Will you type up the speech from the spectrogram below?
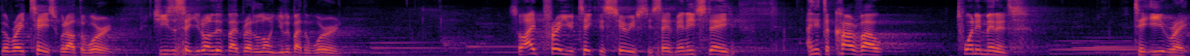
the right taste without the word. Jesus said, You don't live by bread alone, you live by the word. So I pray you take this seriously. Say, man, each day I need to carve out 20 minutes to eat right.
